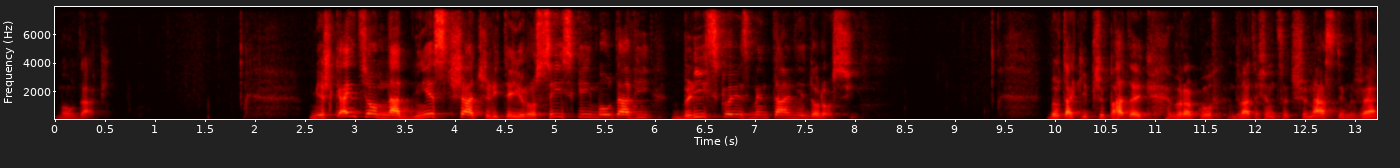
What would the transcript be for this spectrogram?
Mołdawii. Mieszkańcom Naddniestrza, czyli tej rosyjskiej Mołdawii, blisko jest mentalnie do Rosji. Był taki przypadek w roku 2013, że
